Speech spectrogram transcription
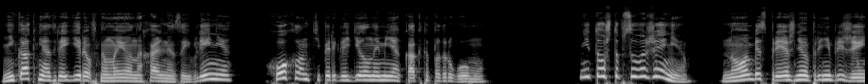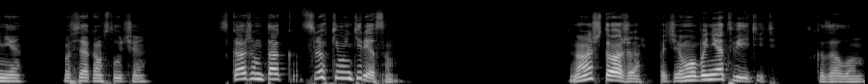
Никак не отреагировав на мое нахальное заявление, Хохланд теперь глядел на меня как-то по-другому. Не то чтоб с уважением, но без прежнего пренебрежения, во всяком случае. Скажем так, с легким интересом. «Ну что же, почему бы не ответить?» — сказал он.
